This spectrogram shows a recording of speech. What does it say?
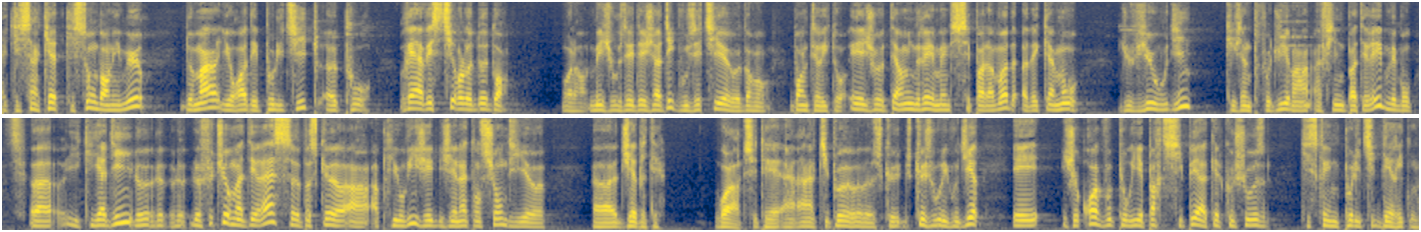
et qui s'inquiètent, qui sont dans les murs. Demain, il y aura des politiques pour réinvestir le dedans. Voilà. Mais je vous ai déjà dit que vous étiez euh, dans, dans, le territoire. Et je terminerai, même si c'est pas la mode, avec un mot du vieux Woody qui vient de produire un, film pas terrible, mais bon, qui a dit le, futur m'intéresse parce que a, priori j'ai l'intention d'y habiter. Voilà, c'était un, petit peu euh, ce que, ce que je voulais vous dire. Et je crois que vous pourriez participer à quelque chose qui serait une politique des rythmes.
